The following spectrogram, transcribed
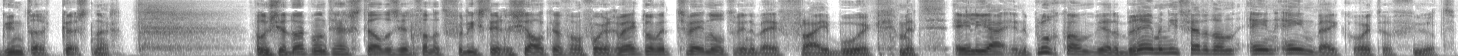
Günther Kustner. Borussia Dortmund herstelde zich van het verlies tegen Schalke van vorige week... door met 2-0 te winnen bij Freiburg. Met Elia in de ploeg kwam weer de Bremen niet verder dan 1-1 bij Kräuter Vuurt.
